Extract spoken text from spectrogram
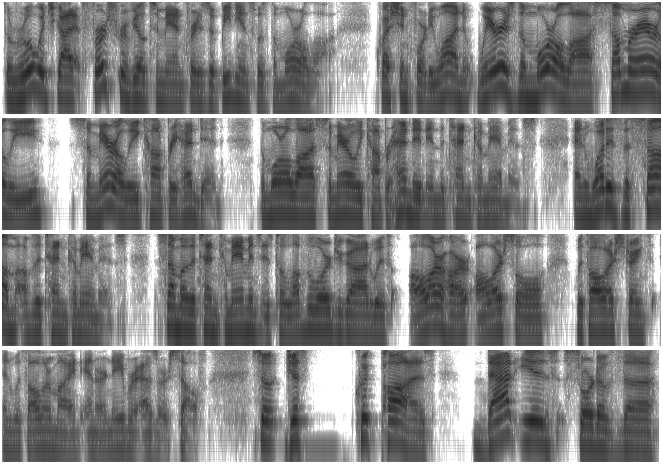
The rule which God at first revealed to man for his obedience was the moral law. Question 41, where is the moral law summarily, summarily comprehended? The moral law is summarily comprehended in the Ten Commandments. And what is the sum of the Ten Commandments? The sum of the Ten Commandments is to love the Lord your God with all our heart, all our soul, with all our strength, and with all our mind, and our neighbor as ourself. So just quick pause. That is sort of the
